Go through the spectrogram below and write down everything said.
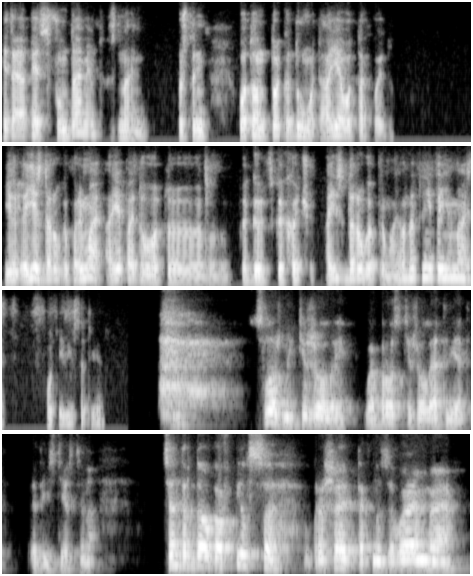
Это опять фундамент знаний. Потому что вот он только думает, а я вот так пойду. Есть дорога прямая, а я пойду вот, э, как говорится, как хочу. А есть дорога прямая, он это не понимает. Вот и весь ответ. Сложный, тяжелый вопрос, тяжелый ответ. Это естественно. Центр Даугавпилса украшает так называемая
